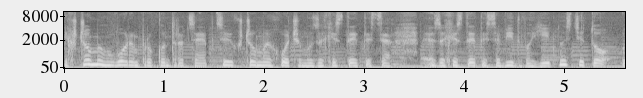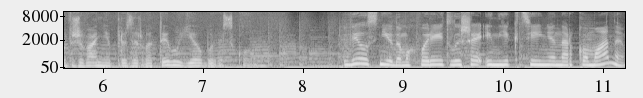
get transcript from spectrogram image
Якщо ми говоримо про контрацепцію, якщо ми хочемо захиститися, е, захиститися від вагітності, то вживання презервативу є обов'язковим. ВІЛ-СНІДом хворіють лише ін'єкційні наркомани.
